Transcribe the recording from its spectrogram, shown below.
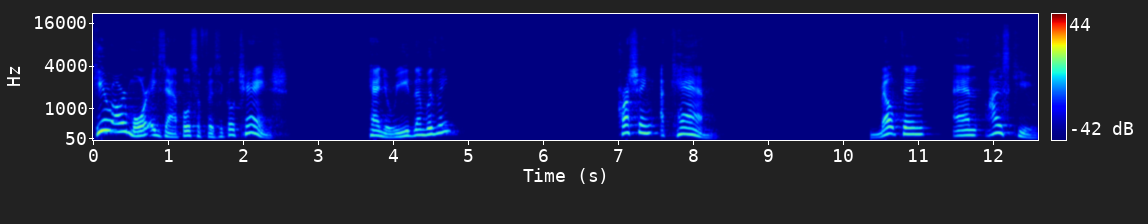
Here are more examples of physical change. Can you read them with me? Crushing a can, melting an ice cube,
